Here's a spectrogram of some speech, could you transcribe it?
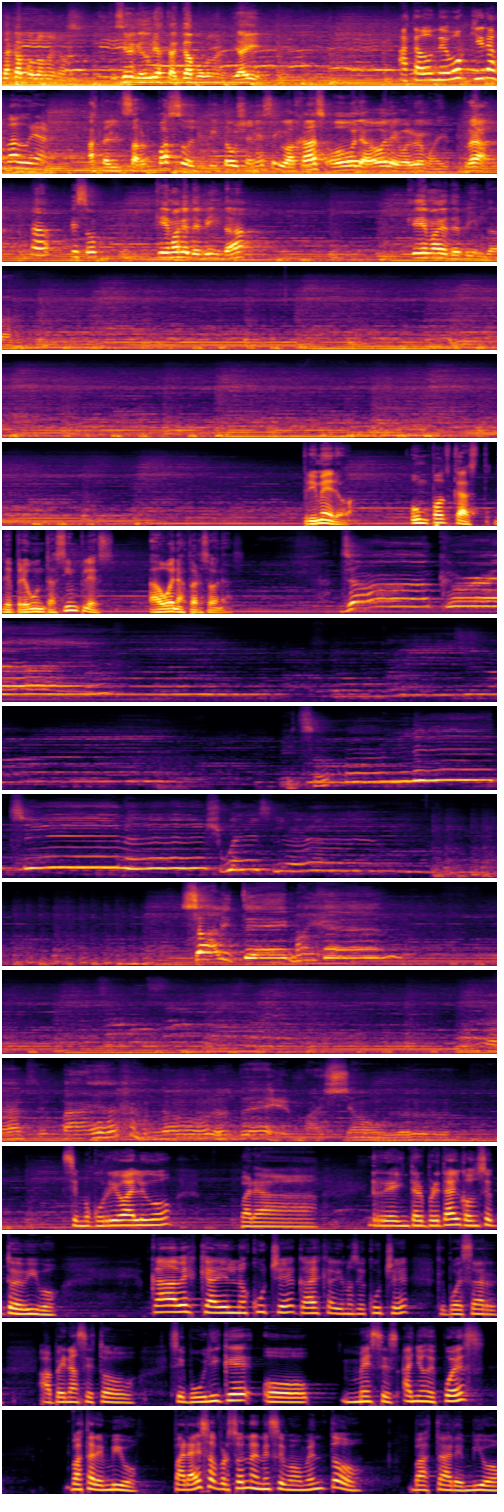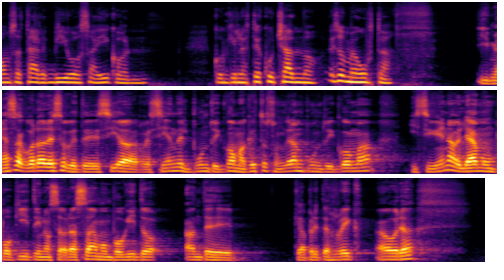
Hasta acá por lo menos. Quisiera que dure hasta acá por lo menos. Y ahí, Hasta donde vos quieras va a durar. hasta el zarpazo del Pit Ocean ese y bajás, hola, hola y volvemos ahí. Ra. Ah, eso. ¿Qué más que te pinta? ¿Qué más que te pinta? Primero, un podcast de preguntas simples a buenas personas. My hand. Se me ocurrió algo para reinterpretar el concepto de vivo. Cada vez que alguien nos escuche, cada vez que alguien nos escuche, que puede ser apenas esto se publique o meses, años después, va a estar en vivo. Para esa persona en ese momento va a estar en vivo, vamos a estar vivos ahí con, con quien lo esté escuchando. Eso me gusta. Y me hace acordar eso que te decía recién del punto y coma, que esto es un gran punto y coma. Y si bien hablamos un poquito y nos abrazamos un poquito antes de que apretes rec ahora,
